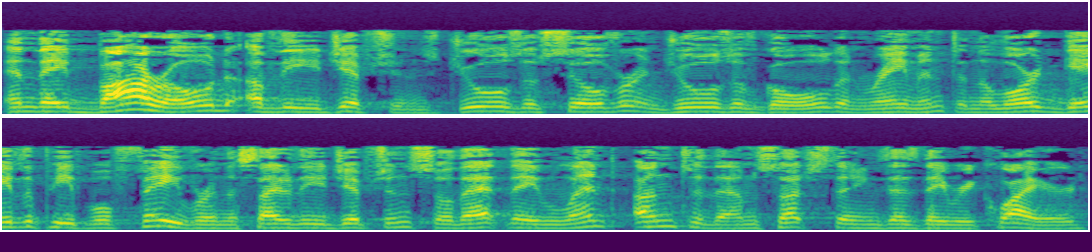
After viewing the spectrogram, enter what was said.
and they borrowed of the Egyptians jewels of silver and jewels of gold and raiment, and the Lord gave the people favor in the sight of the Egyptians, so that they lent unto them such things as they required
